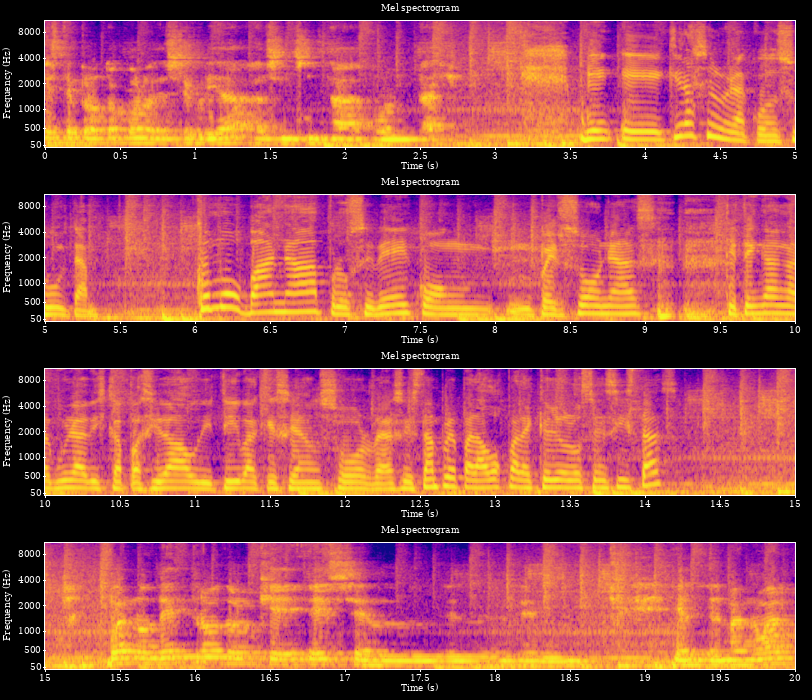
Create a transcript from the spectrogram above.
este protocolo de seguridad al censista voluntario. Bien, quiero hacer una consulta. ¿Cómo van a proceder con personas que tengan alguna discapacidad auditiva, que sean sordas? ¿Están preparados para aquello los censistas? Bueno, dentro de lo que es el, manual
